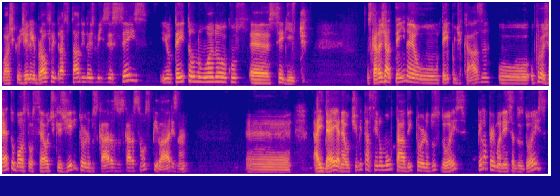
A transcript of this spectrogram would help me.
Eu acho que o Jalen Brown foi draftado em 2016 e o Tatum no ano é, seguinte. Os caras já têm né, um tempo de casa. O, o projeto Boston Celtics gira em torno dos caras. Os caras são os pilares, né? É, a ideia, né? O time está sendo montado em torno dos dois, pela permanência dos dois.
